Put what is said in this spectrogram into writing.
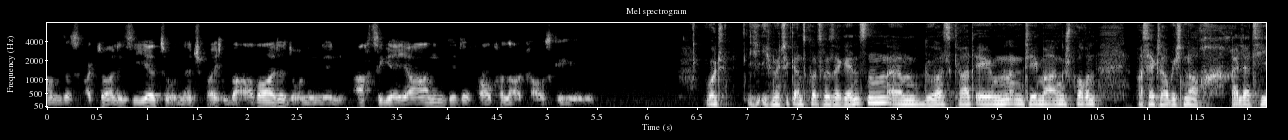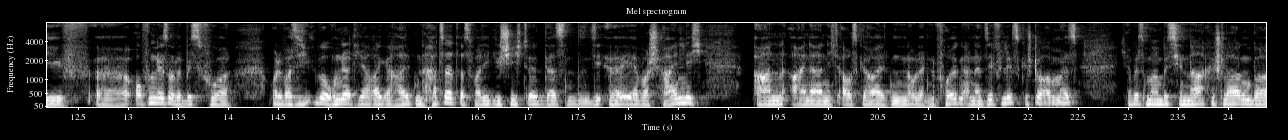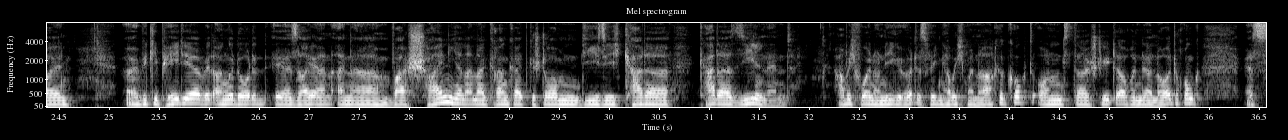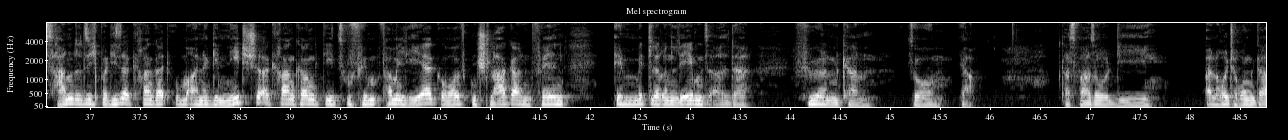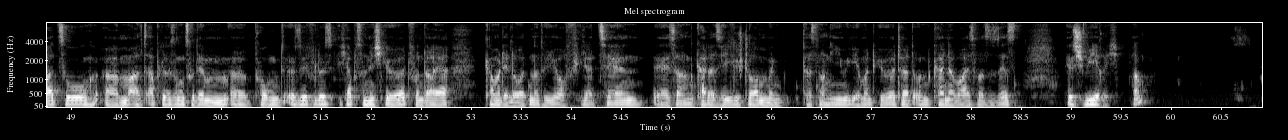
haben das aktualisiert und entsprechend bearbeitet und in den 80er Jahren im DTV-Verlag rausgegeben. Gut, ich, ich möchte ganz kurz was ergänzen. Ähm, du hast gerade eben ein Thema angesprochen, was ja, glaube ich, noch relativ äh, offen ist oder bis vor, oder was sich über 100 Jahre gehalten hatte. Das war die Geschichte, dass äh, er wahrscheinlich an einer nicht ausgehaltenen oder den Folgen einer Syphilis gestorben ist. Ich habe jetzt mal ein bisschen nachgeschlagen. Bei äh, Wikipedia wird angedeutet, er sei an einer, wahrscheinlich an einer Krankheit gestorben, die sich Kader, Kadersil nennt. Habe ich vorher noch nie gehört, deswegen habe ich mal nachgeguckt und da steht auch in der Erläuterung, es handelt sich bei dieser Krankheit um eine genetische Erkrankung, die zu familiär gehäuften Schlaganfällen im mittleren Lebensalter führen kann. So, ja. Das war so die Erläuterung dazu ähm, als Ablösung zu dem äh, Punkt Syphilis. Ich habe es noch nicht gehört, von daher kann man den Leuten natürlich auch viel erzählen. Er ist an Kadasil gestorben, wenn das noch nie jemand gehört hat und keiner weiß, was es ist. Ist schwierig. Ne?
